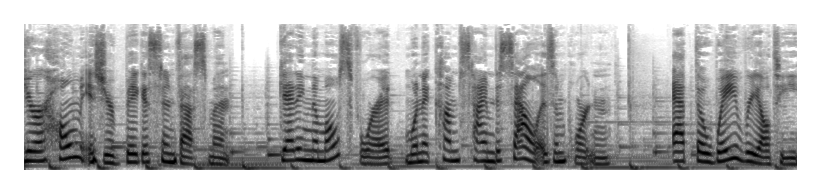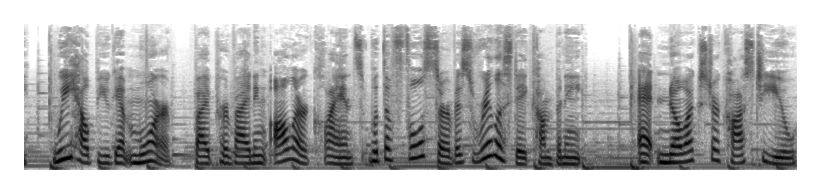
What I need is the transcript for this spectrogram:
Your home is your biggest investment. Getting the most for it when it comes time to sell is important. At The Way Realty, we help you get more by providing all our clients with a full service real estate company. At no extra cost to you,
